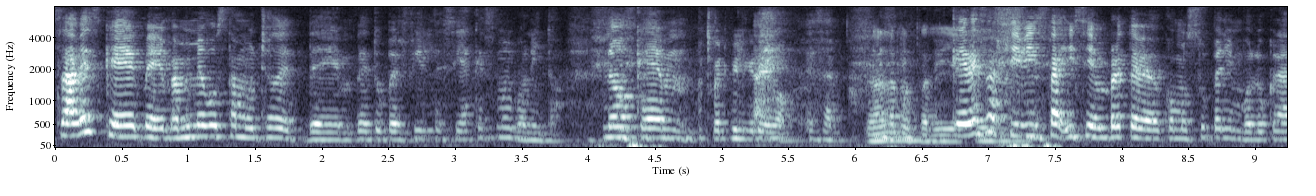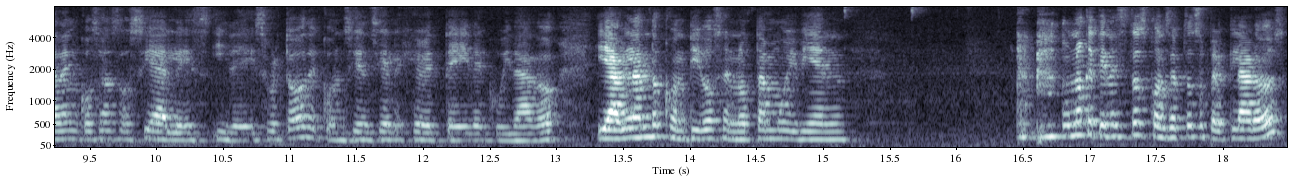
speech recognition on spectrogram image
¿sabes qué? Me- a mí me gusta mucho de, de- de tu perfil, decía que es muy bonito. No, que... Perfil griego. Exacto. Te das la papadilla Que eres activista y siempre te veo como súper involucrada en cosas sociales y de sobre todo de conciencia LGBT y de cuidado. Y hablando contigo se nota muy bien, uno, que tienes estos conceptos súper claros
